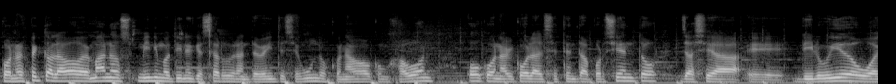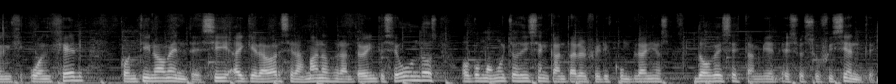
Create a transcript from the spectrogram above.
Con respecto al lavado de manos, mínimo tiene que ser durante 20 segundos con agua con jabón o con alcohol al 70%, ya sea eh, diluido o en, o en gel, continuamente. Sí, hay que lavarse las manos durante 20 segundos o como muchos dicen, cantar el feliz cumpleaños dos veces también, eso es suficiente.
